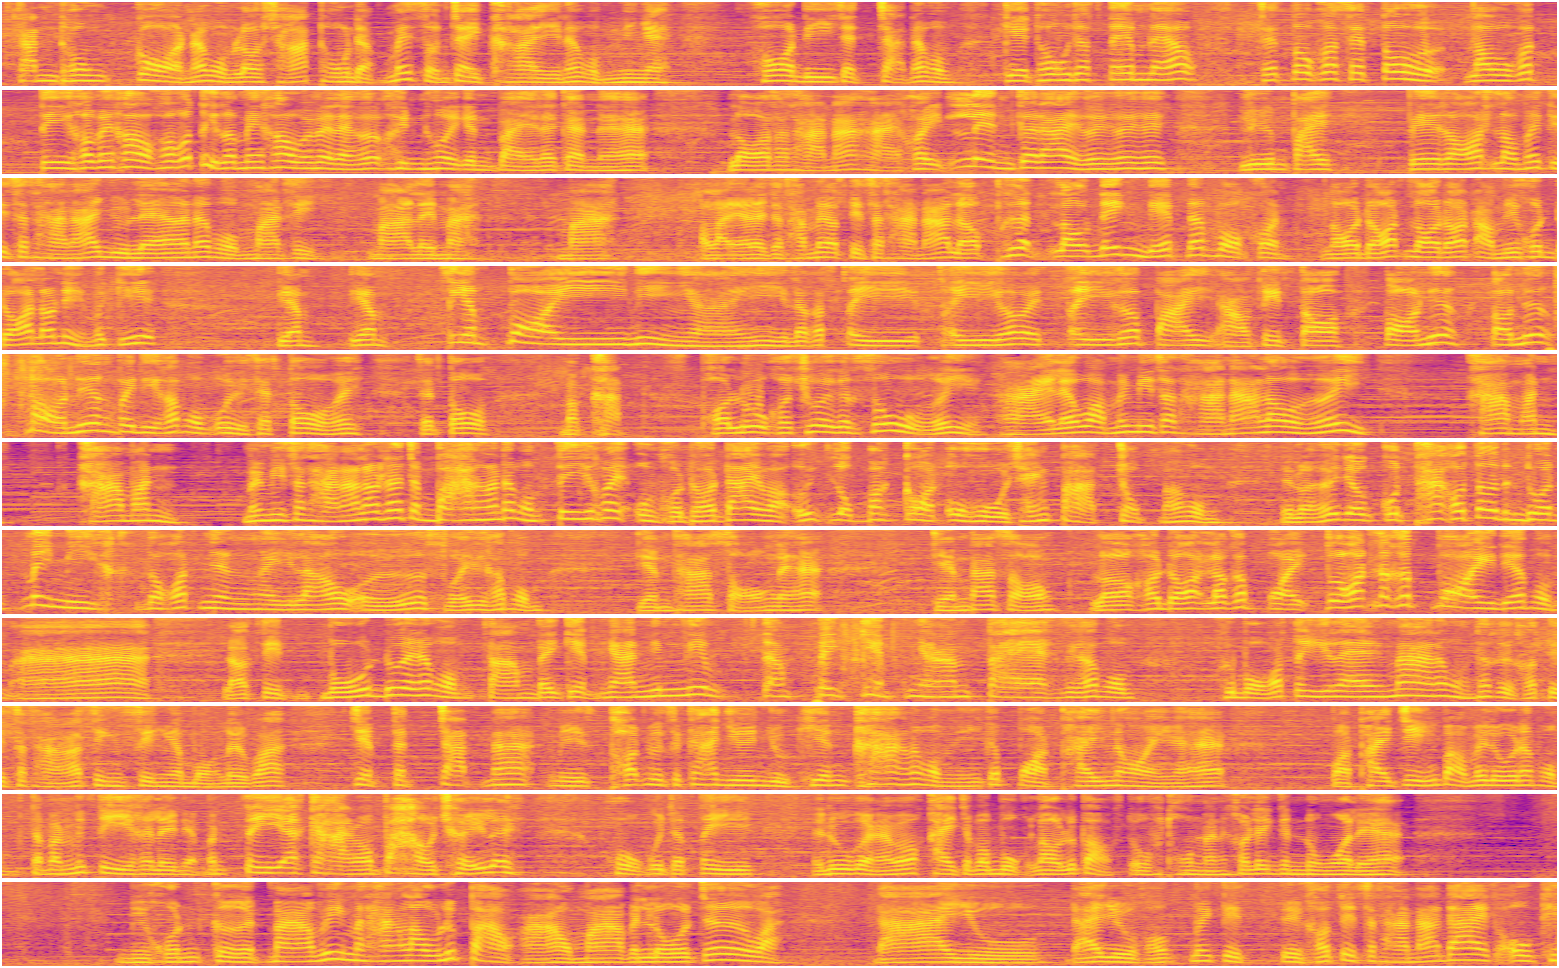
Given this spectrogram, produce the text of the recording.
กันธงก่อนนะผมเราชาร์จธงแบบไม่สนใจใครนะผมนี่ไงข้อดีจัดๆนะผม เกตธงจะเต็มแล้วเซตโตก็เซตโตเหอะเราก็ ตีเขาไม่เข้าเขาก็ตีเราไม่เข้าไม่เป็นไรค่อยๆนวยกันไปแล้วกันนะฮะรอสถานะหายค่อยเล่นก็ได้เฮ้ยเฮ้ยเฮ้ยลืมไปเปรอสเราไม่ติดสถานะอยู่แล้วนะผมมาสิมาเลยมามาอะไรอะไรจะทำให้เราติดสถานะแล้วเพื่อนเราเด้งเดฟนะบอกก่อนรอดอทรอดอทเอามีคนดอทแล้วนี่เมื่อกี้เตรียมเตรียมเตรียมปล่อยนี่ไง แล้วก็ตีตีเข้าไปตีเข้าไปอ้าวติดต่อต่อเนื่องต่อเนื่องต่อเนื่องไปดีครับผมอุ้ยเซตโต้เฮ้ยเซตโต้มาขัด พอลูกเขาช่วยกันสู้เฮ้ยหายแล้วว่ะไม่มีสถานะแล้วเฮ้ยฆ่ามันฆ่ามันไม่มีสถานะแล้วน่าจะบางแล้วนะผมตีเข้าไปโอ้ยขอโทษได้ว่ะเอ้ยหลบมาก่อนโอ้โหแช้งปาดจบนะผมเดี๋ยวเลยเฮ้ยเดี๋ยวกดท่าเคาน์เตอร์ด่วนๆไม่มีดอทยังไงเราเออสวยดีครับผมเตรียมท่าสองเลยฮะเตรียมท่าสองรอเขาดอทแล้วก็ปล่อยดอทแล้วก็ปล่อยเดี๋ยวผมอ่าเราติดบูทด้วยนะผมตามไปเก็บงานนิ่มๆตามไปเก็บงานแตกสิครับผม คือบอกว่าตีแรงมากนะผมถ้าเกิดเขาติดสถานะซิงซิงเนี่ยบอกเลยว่าเจ็บจัดๆนะฮะมีท็อตวิลสก้ายืนอยู่เคียงข้างนะผมนี้ก็ปลอดภัยหน่อยนะฮะปลอดภัยจริงเปล่าไม่รู้นะผมแต่มันไม่ตีใครเลยเนี่ยมันตีอากาศมาเปล่าเฉยเลยโหกูจะตีเดี๋ยวดูก่อนนะว่าใครจะมาบุกเราหรือเปล่าโอ้ตรงนั้นเขาเล่นกันนัวเลยฮะมีคนเกิดมาวิ่งมาทางเราหรือเปล่าอ้าวมาเป็นโรเจอร์ว่ะ ได้อยู่ได้อยู่เขาไม่ติดเออเขาติดสถานะได้ก็โอเค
